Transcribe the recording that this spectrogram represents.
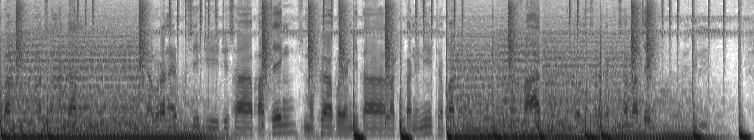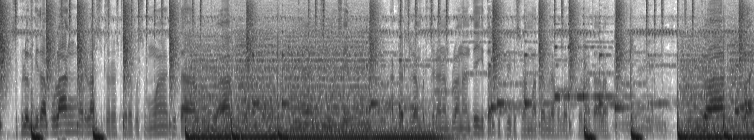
telah melaksanakan penyaluran air bersih di Desa Pacing. Semoga apa yang kita lakukan ini dapat bermanfaat untuk masyarakat Desa Pacing. Sebelum kita pulang, marilah saudara-saudaraku semua kita berdoa masing-masing agar dalam perjalanan pulang nanti kita diberi keselamatan oleh Allah Subhanahu wa taala. Doa mulai.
